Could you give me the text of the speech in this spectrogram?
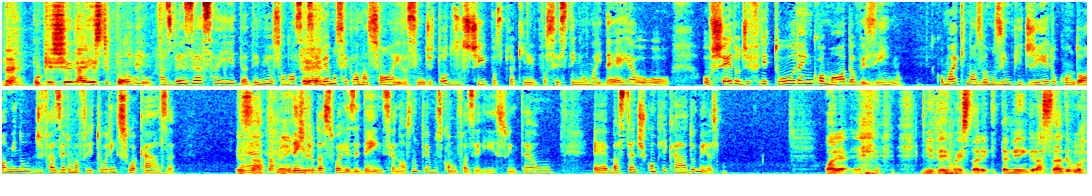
Né? Porque chega a este ponto. É, às vezes é a saída. Demilson, nós é. recebemos reclamações assim de todos os tipos, para que vocês tenham uma ideia, o, o cheiro de fritura incomoda o vizinho. Como é que nós vamos impedir o condômino de fazer uma fritura em sua casa? Né? Exatamente. Né? Dentro da sua residência. Nós não temos como fazer isso. Então, é bastante complicado mesmo. Olha, me veio uma história que está meio engraçada, eu vou,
